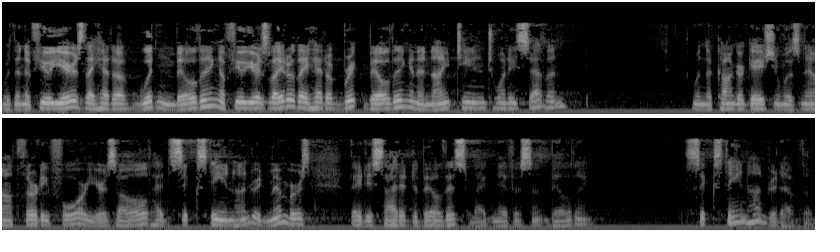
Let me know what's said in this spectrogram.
Within a few years, they had a wooden building. A few years later, they had a brick building. And in 1927, when the congregation was now 34 years old, had 1,600 members, they decided to build this magnificent building. 1,600 of them.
